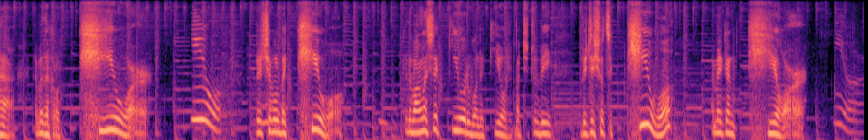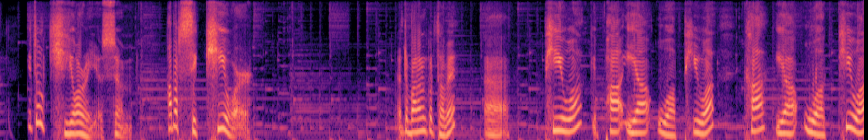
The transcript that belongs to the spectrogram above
হ্যাঁ এবার দেখো কিওর Pure. ব্রিটিশে বলবে কিওর কিন্তু বাংলাদেশে কিওর বলে কিওর বাট ইট উইল বি ব্রিটিশ হচ্ছে কিওর আমেরিকান কিওর Pure. It will cure you soon. How about secure? এটা বানান করতে হবে পিওয়া ফা ইয়া উয়া পিওয়া খা ইয়া উয়া কিওয়া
